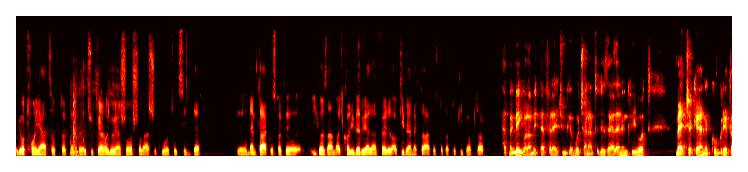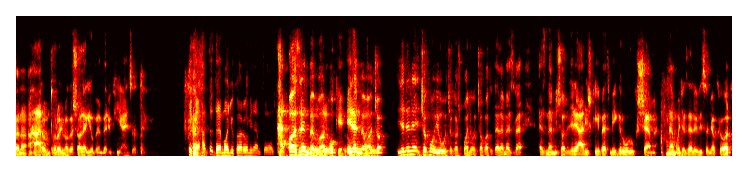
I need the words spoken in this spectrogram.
hogy otthon játszottak, ne felejtsük el, hogy olyan sorsolásuk volt, hogy szinte nem találkoztak igazán nagy kaliberű ellenfelel, akivel meg találkoztak, attól kikaptak. Hát meg még valamit ne felejtsünk el, bocsánat, hogy az ellenünk vívott meccseken konkrétan a három torony magas a legjobb emberük hiányzott. Igen, hát de mondjuk arról mi nem tehetünk. Hát az rendben van, oké, okay. rendben van, csak ne, ne, csak ma jó, csak a spanyol csapatot elemezve, ez nem is ad egy reális képet még róluk sem, nem hogy az előviszonyokról,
